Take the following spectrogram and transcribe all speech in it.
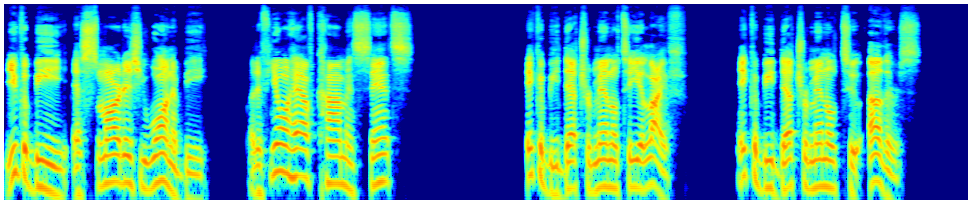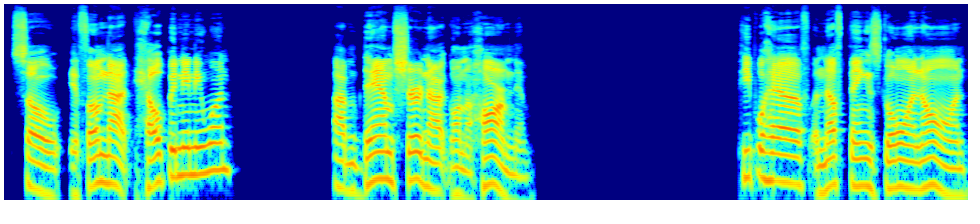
You could be as smart as you want to be, but if you don't have common sense, it could be detrimental to your life. It could be detrimental to others. So if I'm not helping anyone, I'm damn sure not going to harm them. People have enough things going on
